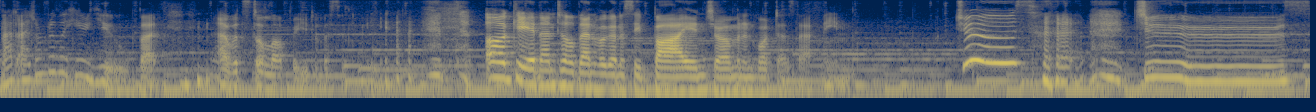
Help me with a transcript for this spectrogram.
Not, I don't really hear you, but I would still love for you to listen to me. okay, and until then, we're gonna say bye in German, and what does that mean? Tschüss! Tschüss!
